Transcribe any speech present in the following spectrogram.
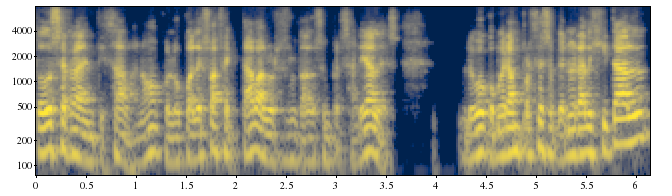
todo se ralentizaba, ¿no? Con lo cual eso afectaba a los resultados empresariales. Luego, como era un proceso que no era digital,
